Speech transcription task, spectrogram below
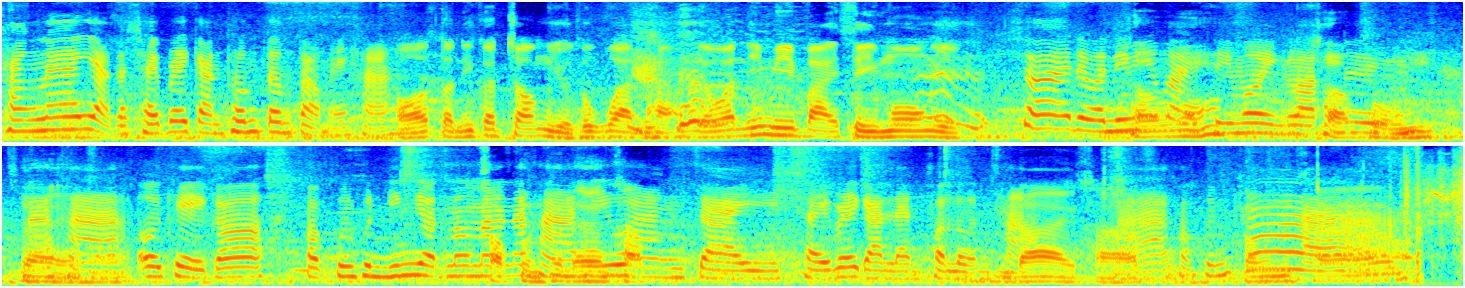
ครั้งหน้าอยากจะใช้บริการเพิ่มเติมต่อไหมคะ อ๋อ ตอนนี้ก็จ้องอยู่ทุกวันฮะ เดี๋ยววันนี้มีบ่ายสี่โมงอีก ใช่เดี๋ยววันนี้มีบ่ายครับผมสี่โมงอีกล็อตครับหนึ่ผงมใช่นะคะ โอเค ก็ขอบคุณคุณยิ่งยศมากขอบๆคุนะณคะ คุณเอิญที่ครับวางใจใช้บริการแลนด์ฟลนค่ะได้ครับะขอบคุณขอบค่ะคุณครับ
